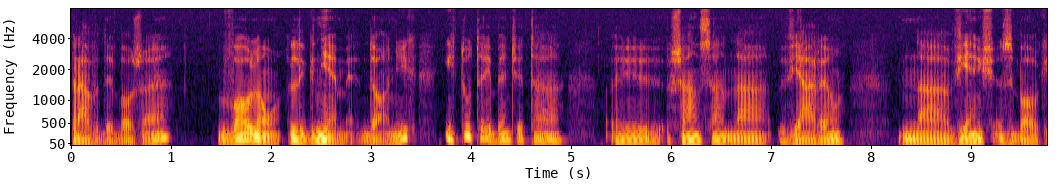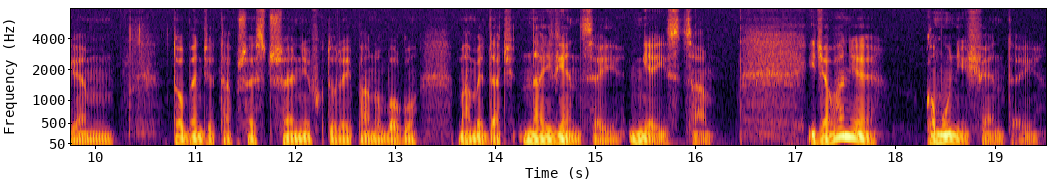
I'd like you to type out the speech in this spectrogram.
prawdy Boże, wolą lgniemy do nich, i tutaj będzie ta y, szansa na wiarę, na więź z Bogiem. To będzie ta przestrzeń, w której Panu Bogu mamy dać najwięcej miejsca. I działanie Komunii Świętej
